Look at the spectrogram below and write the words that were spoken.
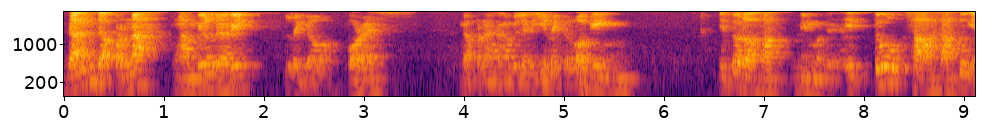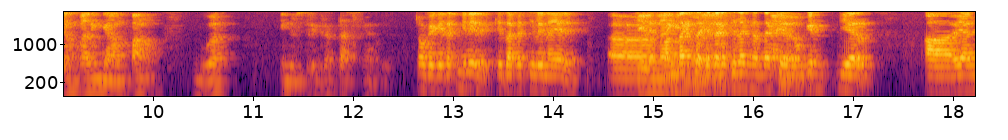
dan tidak pernah ngambil dari illegal forest, nggak pernah ngambil dari illegal logging. Itu adalah satu, itu salah satu yang paling gampang buat industri kertas ngambil. Oke, kita gini deh, kita kecilin aja deh. Uh, Kecilin lagi konteksnya, kita kecilin konteksnya Ayo. mungkin biar uh, yang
